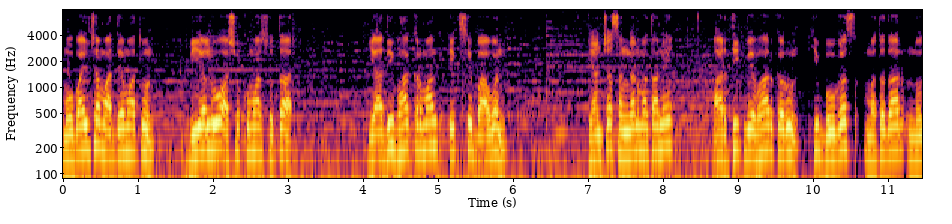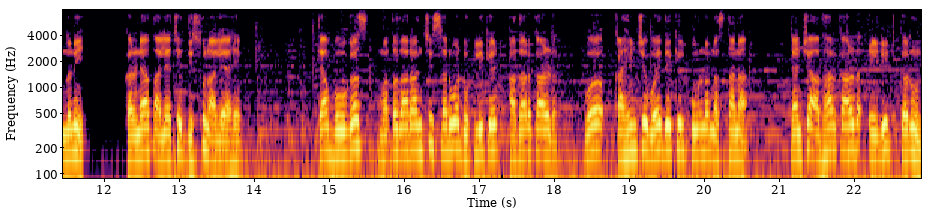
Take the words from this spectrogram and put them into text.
मोबाईलच्या माध्यमातून बी एल ओ अशोककुमार सुतार यादी भाग क्रमांक एकशे बावन्न यांच्या संगणमताने आर्थिक व्यवहार करून ही बोगस मतदार नोंदणी करण्यात आल्याचे दिसून आले आहे. त्या बोगस मतदारांची सर्व डुप्लिकेट आधार कार्ड व काहींचे वय देखील पूर्ण नसताना त्यांचे आधार कार्ड एडिट करून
